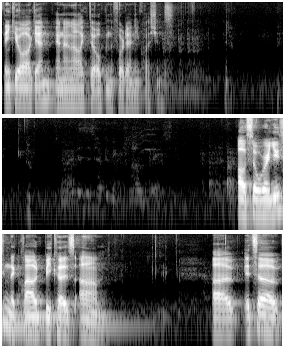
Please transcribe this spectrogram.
thank you all again, and I'd like to open the floor to any questions. Oh, so we're using the cloud because um, uh, it's a,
